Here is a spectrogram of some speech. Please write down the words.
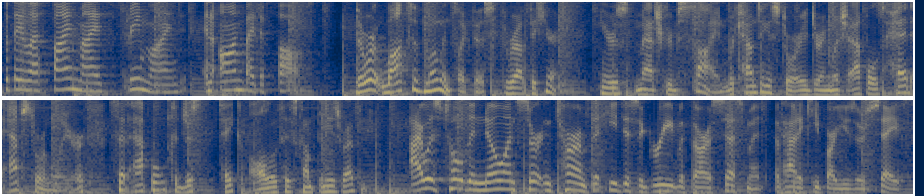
but they left Find My streamlined and on by default. There were lots of moments like this throughout the hearing. Here's Match Group's Sine recounting a story during which Apple's head App Store lawyer said Apple could just take all of his company's revenue. I was told in no uncertain terms that he disagreed with our assessment of how to keep our users safe.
